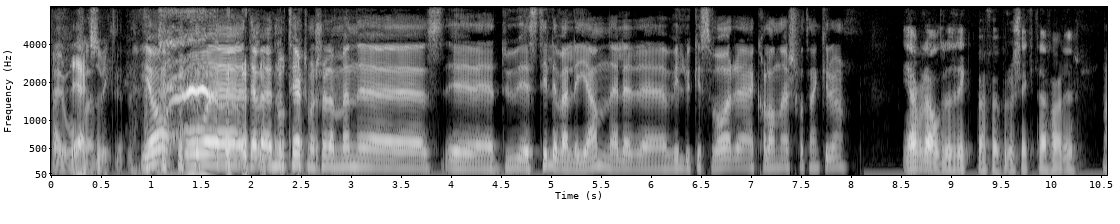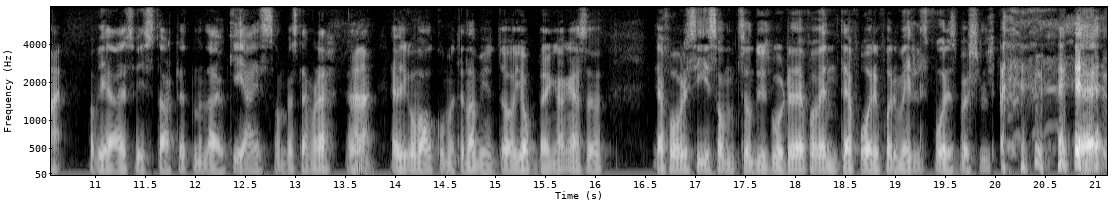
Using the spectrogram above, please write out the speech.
Nei, jo det er ikke så viktig. Ja, og det, jeg noterte meg sjøl, men du stiller vel igjen, eller vil du ikke svare, Karl Anders? Hva tenker du? Jeg pleier aldri å trekke meg før prosjektet er ferdig. Nei. Og vi er så vidt startet, men det er jo ikke jeg som bestemmer det. Nei, nei. Jeg vet ikke om valgkomiteen har begynt å jobbe engang. Altså, jeg får vel si som, som du spurte, jeg forventer jeg får en formell forespørsel. eh,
